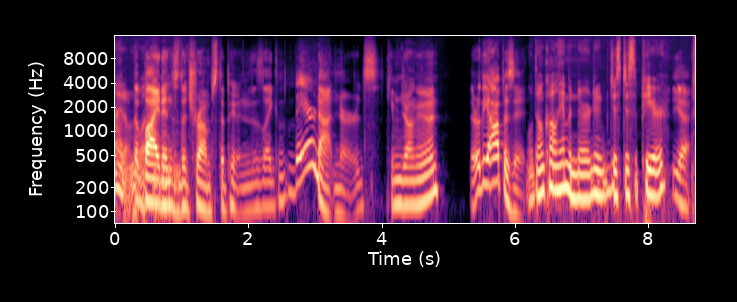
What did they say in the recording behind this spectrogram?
I don't know. the Bidens, the Trumps, the Putins, like they're not nerds. Kim Jong Un, they're the opposite. Well, don't call him a nerd and just disappear. Yeah.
